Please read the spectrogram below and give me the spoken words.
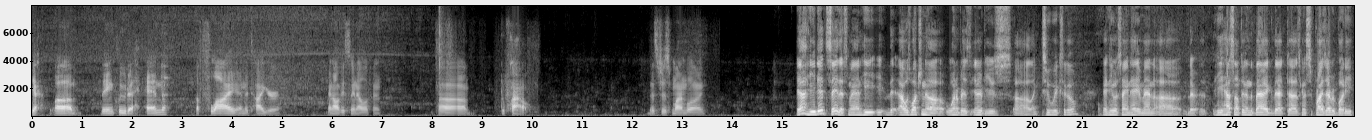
yeah, um, they include a hen, a fly, and a tiger, and obviously an elephant. Um, wow, it's just mind blowing. Yeah, he did say this, man. He, I was watching uh, one of his interviews uh, like two weeks ago, and he was saying, "Hey, man, uh, there, he has something in the bag that uh, is going to surprise everybody."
